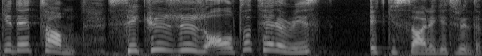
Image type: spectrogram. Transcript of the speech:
Bölgede tam 806 terörist etkisiz hale getirildi.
